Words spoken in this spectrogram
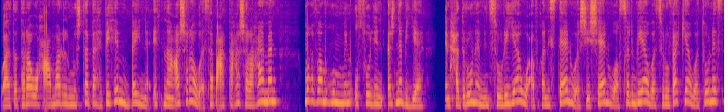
وتتراوح أعمار المشتبه بهم بين 12 و 17 عاما معظمهم من أصول أجنبية. ينحدرون من سوريا وأفغانستان وشيشان وصربيا وسلوفاكيا وتونس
